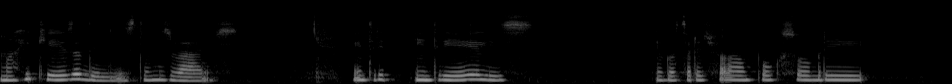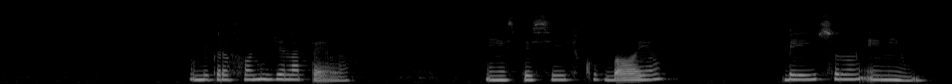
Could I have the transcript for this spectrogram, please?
uma riqueza deles, temos vários. Entre, entre eles, eu gostaria de falar um pouco sobre o microfone de lapela, em específico Boya BYM1.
